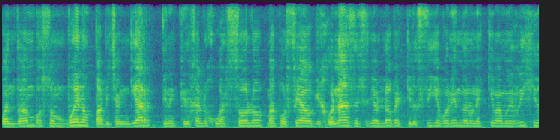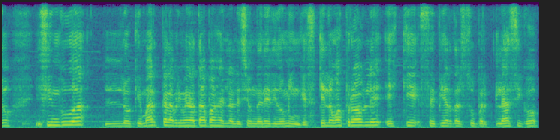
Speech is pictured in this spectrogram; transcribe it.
cuando ambos son buenos para pichanguear, tienen que dejarlo jugar solo, más porfiado que Jonás, el señor López, que lo sigue poniendo en un esquema muy rígido. Y sin duda, lo que marca la primera etapa es la lesión de Neri Domínguez, que lo más probable es que se pierda el superclásico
